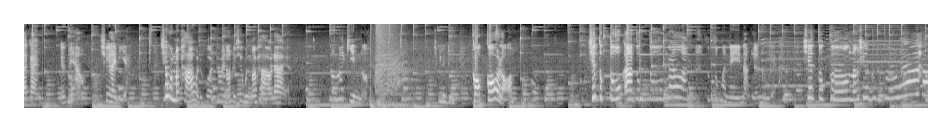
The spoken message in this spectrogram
ละกันเอ้ยไม่เอา ชื่ออะไรดีอะชื่อบุญมะพร้าวเหรอทุกคนทำไมน้องถึงชื่อบุญมะพร้าวได้อะน้องน่ากินเหรอชื่ออะไรดีโกโก้เหรอโกโก้ชื่อตุกตุกอ้าวตุกตุกน่ารักตุกตุกเหมือนในหนังเรื่องหนึงเลยอะชื่อตุกตุกน้องชื่อตุกตุกอ้า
